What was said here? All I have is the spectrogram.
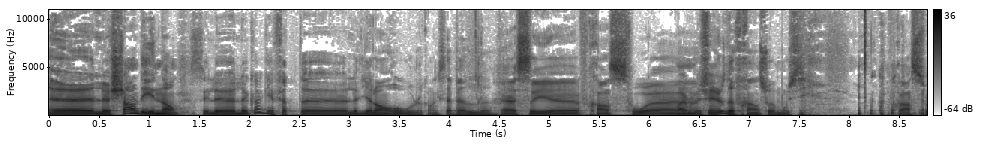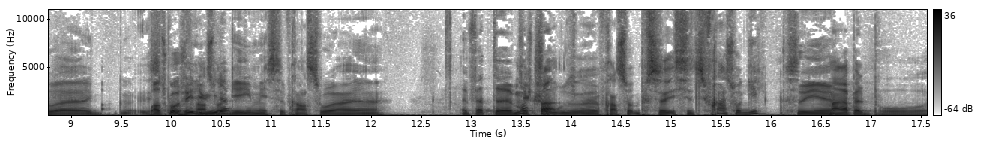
Euh, le chant des noms, c'est le, le gars qui a fait euh, le violon rouge, comment il s'appelle là? C'est François... Ouais, je me souviens juste de François, moi aussi. François... En tout cas, c'est lui, François. Gay, mais c'est François... euh, En fait, euh, moi, quelque je pense- chose. euh, François... c'est- C'est-tu François Gay? C'est... Je euh, m'en rappelle pas.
